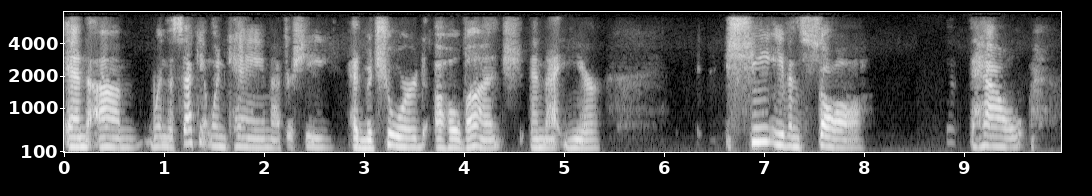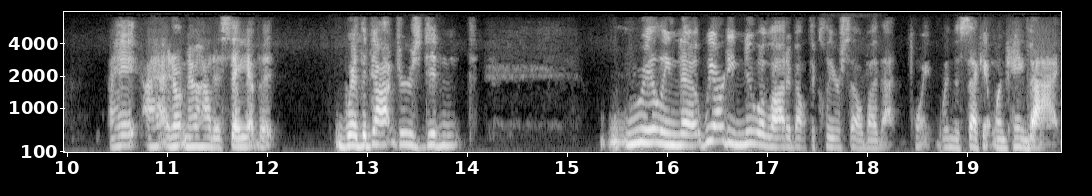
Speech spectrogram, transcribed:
and um, when the second one came after she had matured a whole bunch in that year she even saw how i i don't know how to say it but where the doctors didn't really know we already knew a lot about the clear cell by that point when the second one came back.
